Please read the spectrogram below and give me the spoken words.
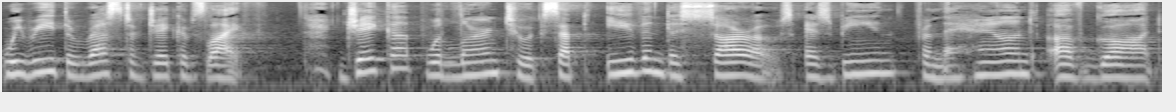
we read the rest of Jacob's life. Jacob would learn to accept even the sorrows as being from the hand of God.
